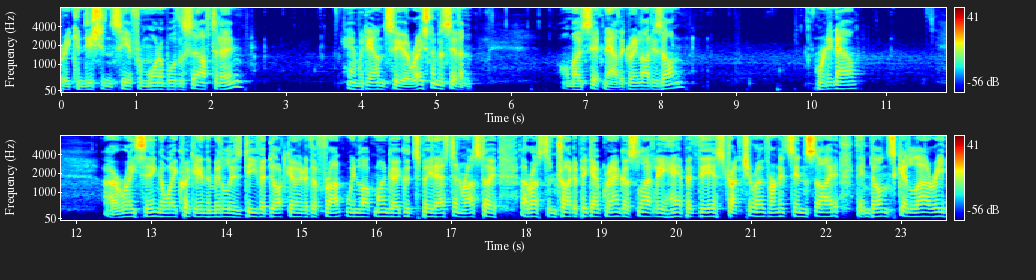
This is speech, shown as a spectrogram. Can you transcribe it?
Street conditions here from Warrnambool this afternoon. And we're down to race number seven. Almost set now. The green light is on. Ready now. Uh, racing away quickly in the middle is Diva Dot going to the front. Winlock Mungo, good speed. Aston Rusto. Uh, Ruston tried to pick up ground, got slightly hampered there. Structure over on its inside. Then Don Scalari,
